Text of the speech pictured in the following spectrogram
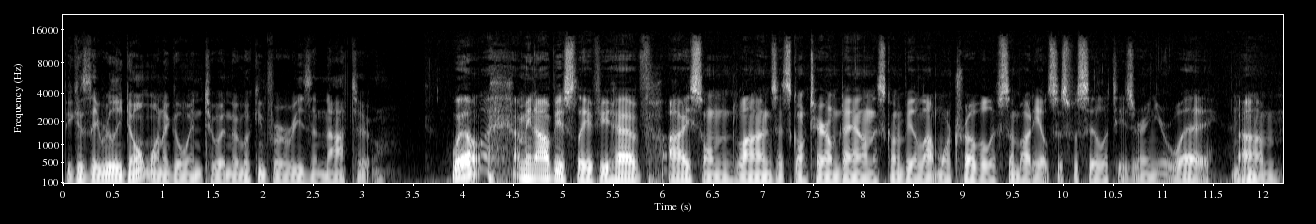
because they really don't want to go into it and they're looking for a reason not to. Well, I mean, obviously, if you have ice on lines that's going to tear them down, it's going to be a lot more trouble if somebody else's facilities are in your way. Mhm. Um,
